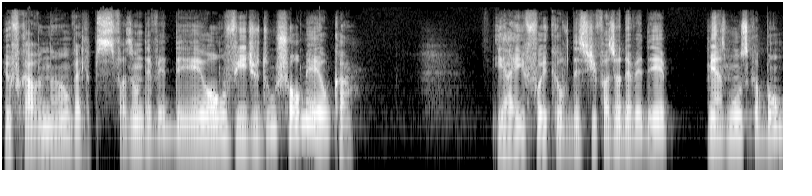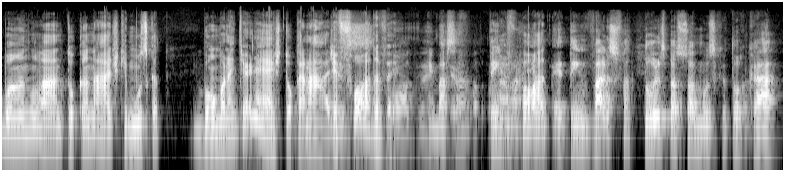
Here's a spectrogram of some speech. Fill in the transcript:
eu ficava, não, velho, eu preciso fazer um DVD ou um vídeo de um show meu, cara. E aí foi que eu decidi fazer o DVD, minhas músicas bombando lá, tocando na rádio, porque música bomba na internet, tocar na rádio é foda, velho. Foda, né? É embaçado. É foda. Tem, foda. é, tem vários fatores pra sua música tocar.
